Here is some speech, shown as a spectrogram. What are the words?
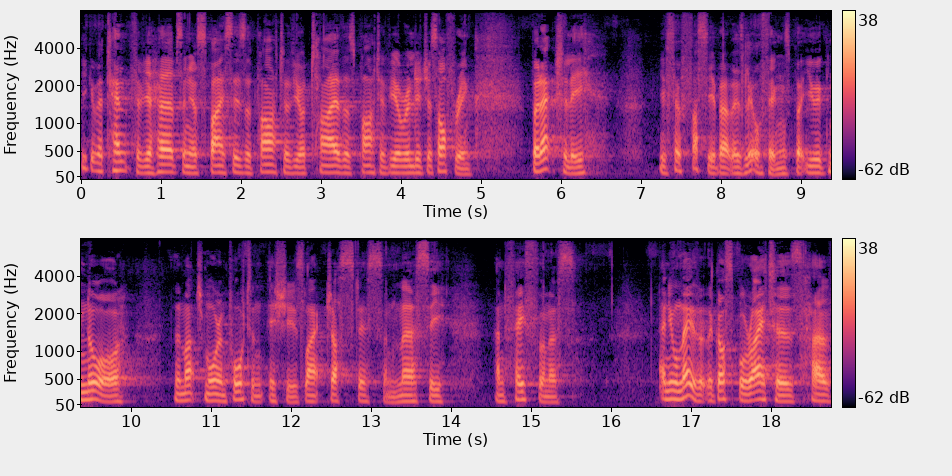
You give a tenth of your herbs and your spices as part of your tithe, as part of your religious offering. But actually, you're so fussy about those little things, but you ignore the much more important issues like justice and mercy and faithfulness. And you'll know that the gospel writers have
